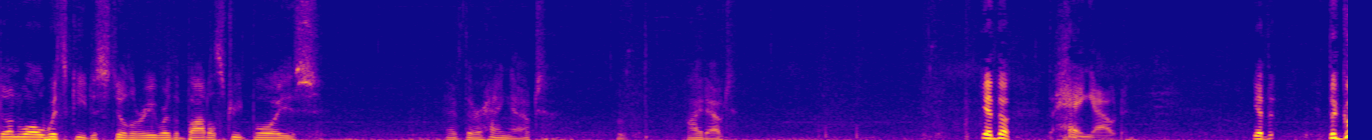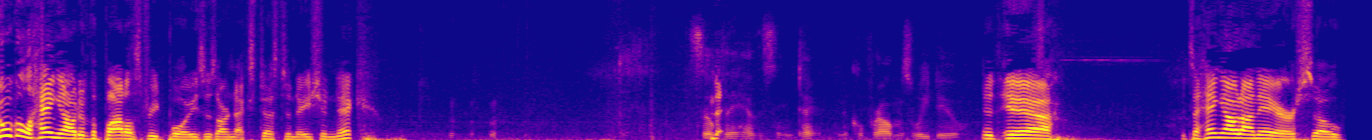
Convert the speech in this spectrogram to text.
Dunwall Whiskey Distillery, where the Bottle Street Boys have their hangout, hideout. Yeah, the, the hangout. Yeah, the, the Google Hangout of the Bottle Street Boys is our next destination, Nick. So they have the same technical problems we do. It, yeah, it's a hangout on air, so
